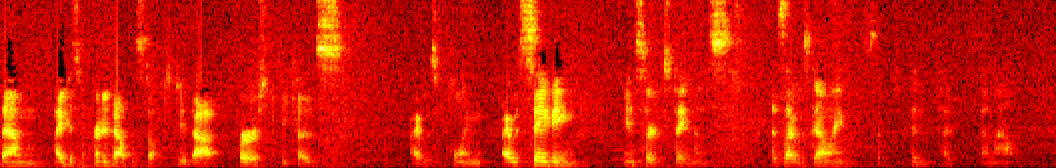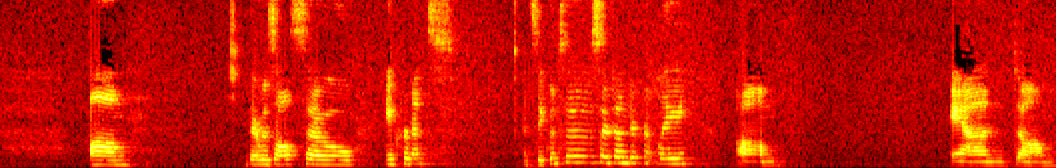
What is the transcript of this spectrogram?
them, I just printed out the stuff to do that first because I was pulling, I was saving insert statements as I was going, so didn't type. Um, there was also increments and sequences are done differently. Um, and um,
